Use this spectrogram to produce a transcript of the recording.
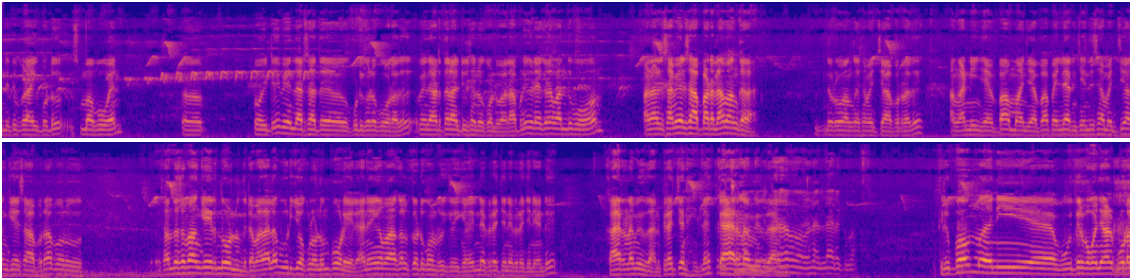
இது புறாக்கி போட்டு சும்மா போவேன் போயிட்டு வேந்தார் சாத்து கூட்டிக்கொண்டு கொண்டு போகிறது வேந்த இந்த அடுத்த நாள் டியூஷனுக்கு கொண்டு வர அப்படி ரெகுலராக வந்து போவோம். ஆனால் சமையல் சாப்பாடெல்லாம் அங்கே தான் இந்த ரூபா அங்கே சமைச்சு சாப்பிட்றது. அங்கே அண்ணியும் சமைப்பா அம்மாவும் சமைப்பா. இப்போ எல்லாரும் சேர்ந்து சமைச்சு அங்கேயே சாப்பிட்றோம் அப்போ ஒரு சந்தோஷமாக அங்கேயே இருந்து கொண்டு வந்துட்டோம். அதெல்லாம் வீடியோக்கள் ஒன்றும் போடையில அநேக மக்கள் கேட்டுக்கொண்டு இருக்கிறீங்க என்ன பிரச்சனை பிரச்சனைன்ட்டு. காரணம் இதுதான். பிரச்சனை இல்லை காரணம் இதுதான். நல்லா இருக்கலாம் திருப்பவும் நீ திருப்ப கொஞ்ச நாள் போட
